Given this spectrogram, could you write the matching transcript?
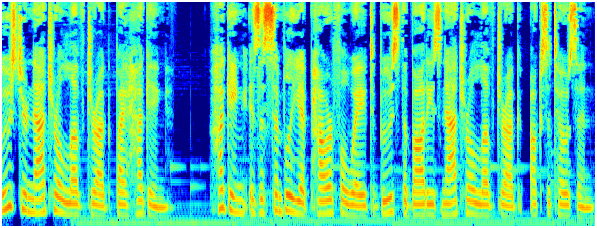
Boost your natural love drug by hugging. Hugging is a simple yet powerful way to boost the body's natural love drug, oxytocin.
